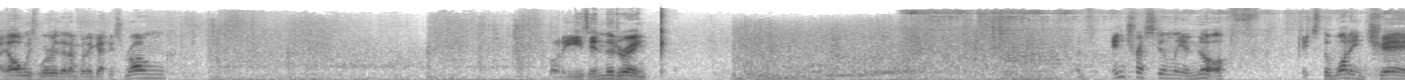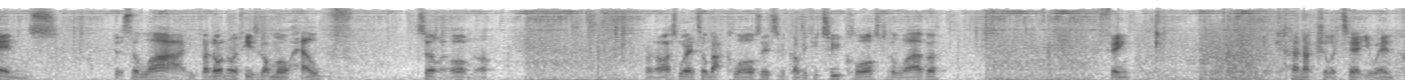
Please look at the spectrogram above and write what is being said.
I always worry that I'm going to get this wrong. But he's in the drink. And interestingly enough, it's the one in chains that's alive. I don't know if he's got more health. Certainly hope not. Right, let's wait till that closes because if you're too close to the lava, I think it can actually take you in.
